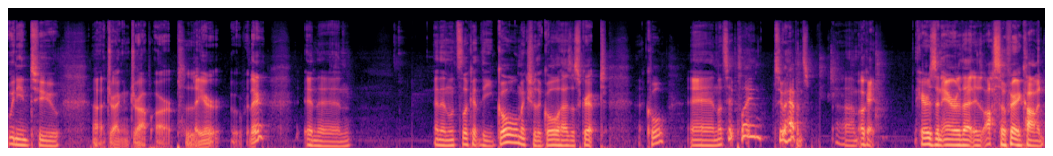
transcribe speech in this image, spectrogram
we need to uh, drag and drop our player over there. And then, and then let's look at the goal, make sure the goal has a script. Cool. And let's hit play and see what happens. Um, okay, here's an error that is also very common.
